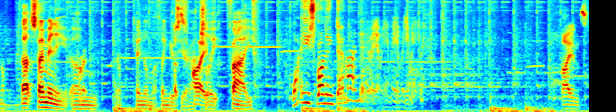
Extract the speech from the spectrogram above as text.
damage. That's how many? Um, I'm counting on my fingers That's here. five. Actually, five. Why are you spawning down? Science.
